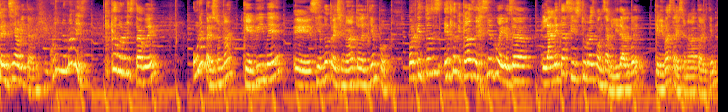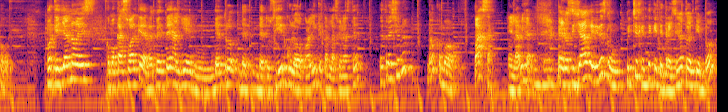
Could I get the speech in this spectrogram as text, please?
pensé ahorita, dije, güey, no mames, qué cabrón está, güey. Una persona que vive eh, siendo traicionada todo el tiempo. Porque entonces es lo que acabas de decir, güey. O sea, la neta sí es tu responsabilidad, güey, que vivas traicionada todo el tiempo, güey. Porque ya no es como casual que de repente alguien dentro de, de tu círculo o con alguien que te relacionaste te traiciona, ¿no? Como pasa en la vida. Pero si ya, güey, vives con pinche gente que te traiciona todo el tiempo,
